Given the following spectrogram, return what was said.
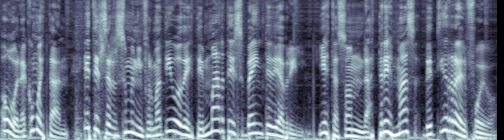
Hola, ¿cómo están? Este es el resumen informativo de este martes 20 de abril. Y estas son las tres más de Tierra del Fuego.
